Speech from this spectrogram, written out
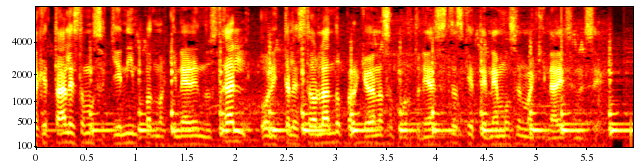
Hola, ¿qué tal? Estamos aquí en Impact Maquinaria Industrial. Ahorita les estoy hablando para que vean las oportunidades estas que tenemos en Maquinaria CNC.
